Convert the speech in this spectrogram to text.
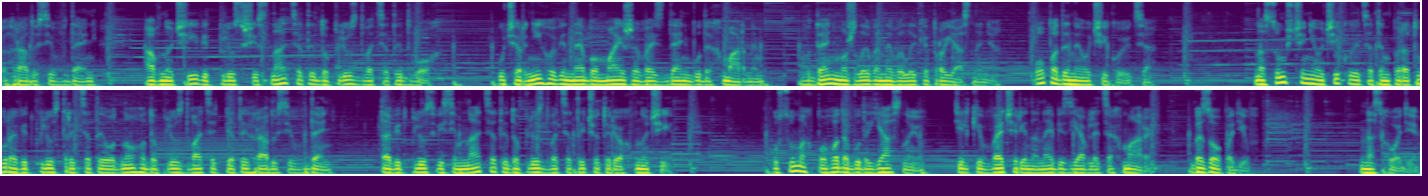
градусів в день, а вночі від плюс 16 до плюс 22. У Чернігові небо майже весь день буде хмарним. Вдень можливе невелике прояснення. Опади не очікуються. На Сумщині очікується температура від плюс 31 до плюс 25 градусів в день та від плюс 18 до плюс 24 вночі. У Сумах погода буде ясною, тільки ввечері на небі з'являться хмари, без опадів. На сході.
